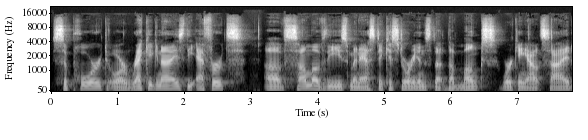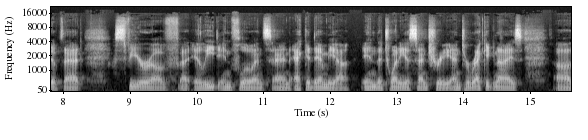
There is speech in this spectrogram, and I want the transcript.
support or recognize the efforts of some of these monastic historians, the, the monks working outside of that sphere of uh, elite influence and academia in the 20th century, and to recognize uh,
